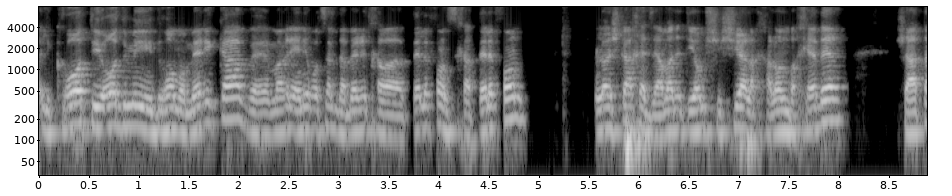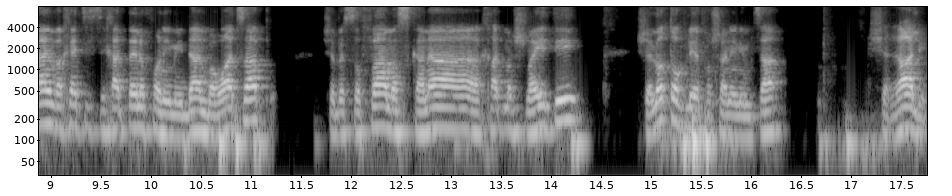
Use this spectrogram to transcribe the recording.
לקרוא אותי עוד מדרום אמריקה, ואמר לי, אני רוצה לדבר איתך בטלפון, שיחת טלפון. לא אשכח את זה, עמדתי יום שישי על החלון בחדר, שעתיים וחצי שיחת טלפון עם עידן בוואטסאפ, שבסופה המסקנה חד משמעית היא שלא טוב לי איפה שאני נמצא, שרע לי,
